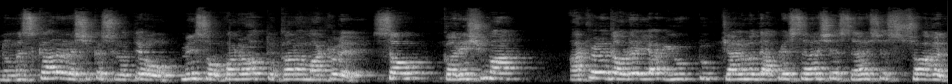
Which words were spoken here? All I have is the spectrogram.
नमस्कार रसिक श्रोते हो मी सोपानराव तुकाराम आठवले. सौ करिश्मा आठवळे गावडे या युट्यूब चॅनलमध्ये आपले सहर्ष सहर्ष स्वागत.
